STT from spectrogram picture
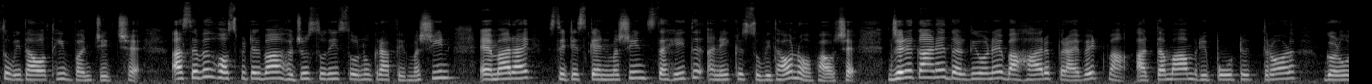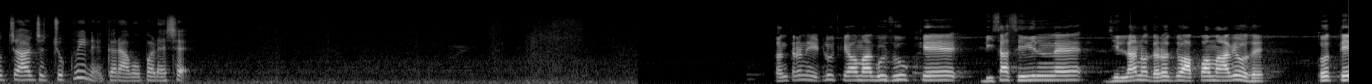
સુવિધાઓથી વંચિત છે. આ સિવિલ હોસ્પિટલમાં હજુ સુધી sonography machine, MRI, CT scan machine સહિત અનેક સુવિધાઓનો અભાવ છે. જેને કારણે દર્દીઓને બહાર પ્રાઇવેટમાં આ તમામ રિપોર્ટ ત્રણ ગણો ચાર્જ ચૂકવીને કરાવવો પડે છે. તંત્રને એટલું જ કહેવા માગું છું કે ડીસા સિવિલને જિલ્લાનો દરજ્જો આપવામાં આવ્યો છે, તો તે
